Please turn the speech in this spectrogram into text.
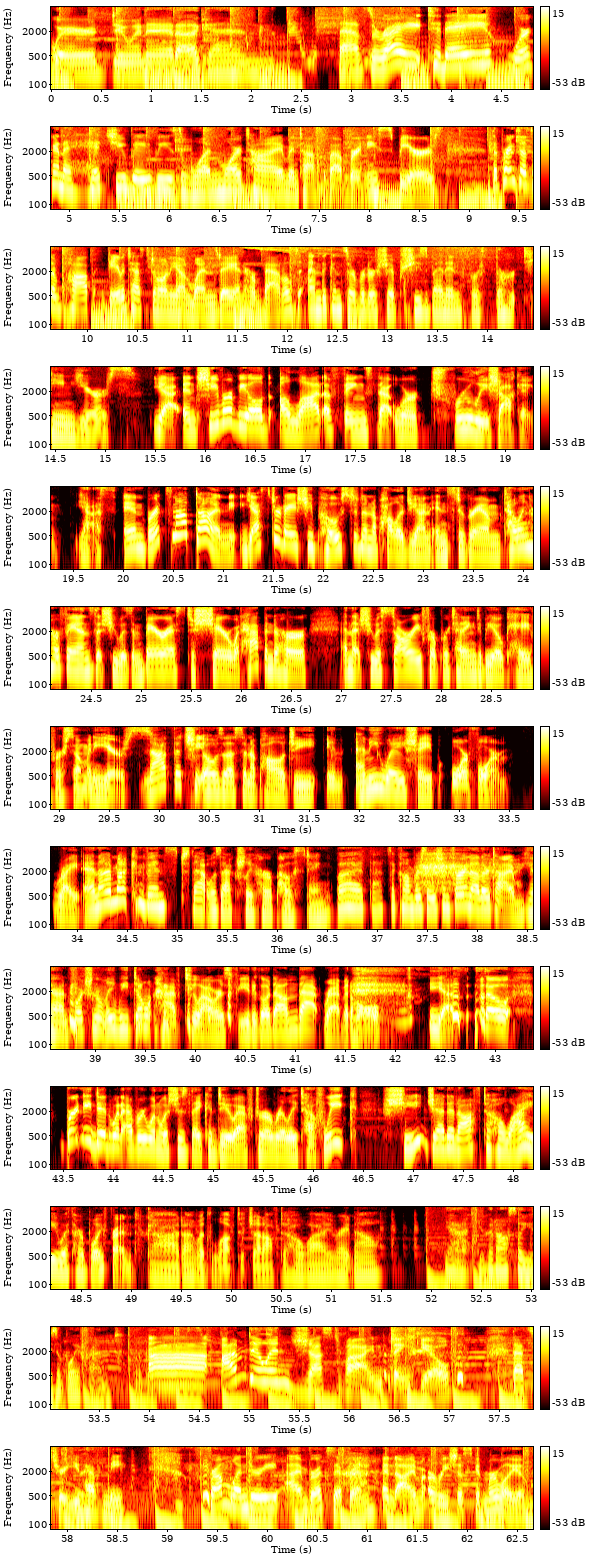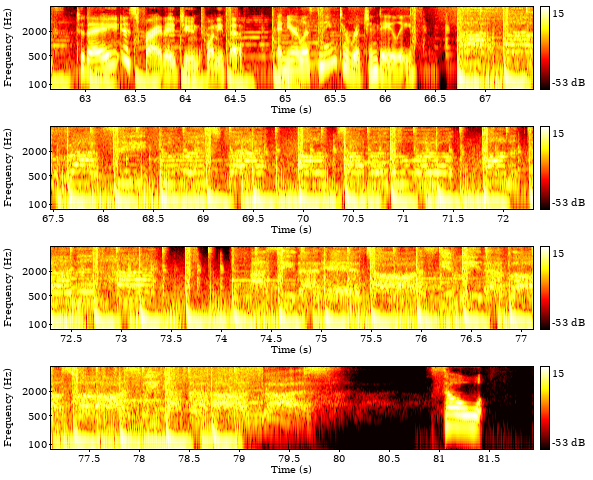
we're doing it again. That's right. Today, we're going to hit you babies one more time and talk about Britney Spears. The Princess of Pop gave a testimony on Wednesday in her battle to end the conservatorship she's been in for 13 years. Yeah, and she revealed a lot of things that were truly shocking. Yes, and Brit's not done. Yesterday, she posted an apology on Instagram telling her fans that she was embarrassed to share what happened to her and that she was sorry for pretending to be okay for so many years. Not that she owes us an apology in any way, shape, or form. Right. And I'm not convinced that was actually her posting, but that's a conversation for another time. Yeah, unfortunately, we don't have two hours for you to go down that rabbit hole. Yes. So Britney did what everyone wishes they could do after a really tough week. She jetted off to Hawaii with her boyfriend. God, I would love to jet off to Hawaii right now. Yeah, you could also use a boyfriend. Uh, I'm doing just fine, thank you. That's true. You have me. From Wondery, I'm Brooke Siffrinn. And I'm Aricia Skidmore Williams. Today is Friday, June 25th. And you're listening to Rich and Daily.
